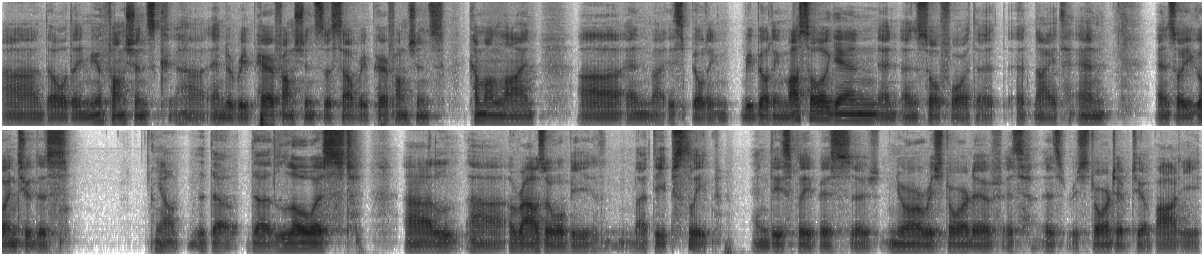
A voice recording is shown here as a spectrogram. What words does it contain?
Uh, though the immune functions uh, and the repair functions, the cell repair functions come online, uh, and it's building rebuilding muscle again, and, and so forth at, at night. And and so you go into this you know the the lowest uh, uh, arousal will be a deep sleep. And deep sleep is uh, neural restorative it's, it's restorative to your body.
